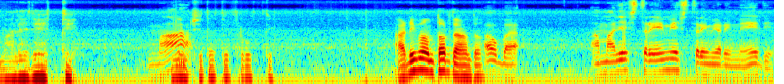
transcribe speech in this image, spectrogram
Maledetti. Ma... Non ci date i frutti. Arriva un tornado. Oh beh, a mali estremi, estremi rimedi.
